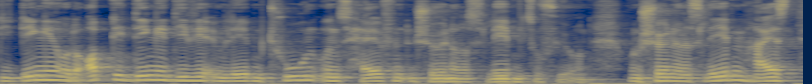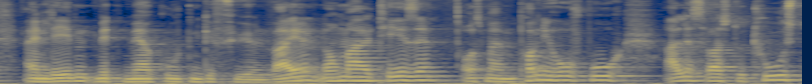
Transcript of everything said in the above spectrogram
die Dinge oder ob die Dinge, die wir im Leben tun, uns helfen, ein schöneres Leben zu führen. Und schöneres Leben heißt ein Leben mit mehr guten Gefühlen. Weil, nochmal These aus meinem Ponyhofbuch, alles was du tust,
